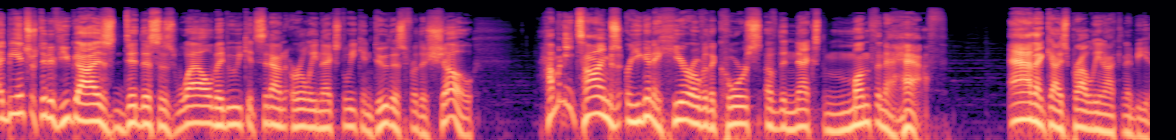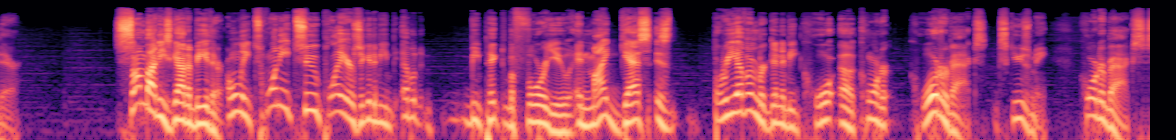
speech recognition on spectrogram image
I'd be interested if you guys did this as well. Maybe we could sit down early next week and do this for the show. How many times are you going to hear over the course of the next month and a half? Ah, that guy's probably not going to be there. Somebody's got to be there. Only 22 players are going to be able to be picked before you, and my guess is three of them are going to be quar- uh, quarter quarterbacks. Excuse me, quarterbacks.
